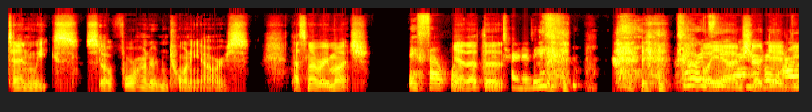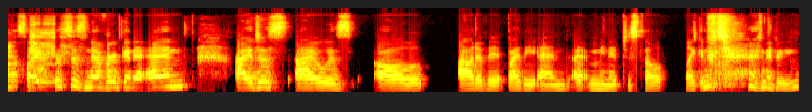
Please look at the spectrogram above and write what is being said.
10 weeks. So 420 hours. That's not very much. It felt like Yeah, that- an that- eternity. Towards oh, the yeah, I'm end sure of it did. I was like, this is never going to end. I just, I was all out of it by the end. I mean, it just felt like an eternity.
